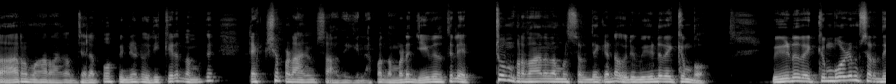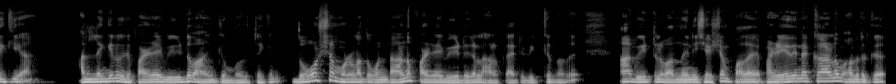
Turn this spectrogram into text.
താറുമാറാകും. ചിലപ്പോൾ പിന്നീട് ഒരിക്കലും നമുക്ക് രക്ഷപ്പെടാനും സാധിക്കില്ല. അപ്പം നമ്മുടെ ജീവിതത്തിൽ ഏറ്റവും പ്രധാനം നമ്മൾ ശ്രദ്ധിക്കേണ്ട ഒരു വീട് വയ്ക്കുമ്പോൾ വീട് വയ്ക്കുമ്പോഴും ശ്രദ്ധിക്കുക അല്ലെങ്കിൽ ഒരു പഴയ വീട് വാങ്ങിക്കുമ്പോഴത്തേക്കും ദോഷമുള്ളത് കൊണ്ടാണ് പഴയ വീടുകൾ ആൾക്കാർ വിൽക്കുന്നത്. ആ വീട്ടിൽ വന്നതിന് ശേഷം പഴയ പഴയതിനേക്കാളും അവർക്ക്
